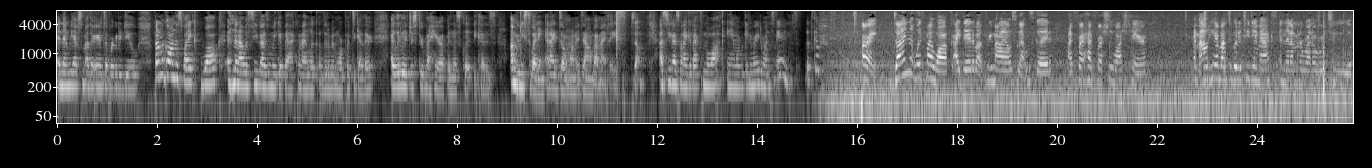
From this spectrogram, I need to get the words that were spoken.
And then we have some other errands that we're gonna do. But I'm gonna go on this like walk and then I will see you guys when we get back when I look a little bit more put together. I literally just threw my hair up in this clip because I'm gonna be sweating and I don't want it down by my face. So I'll see you guys when I get back from the walk and when we're getting ready to run some errands. Let's go. All right, done with my walk. I did about three miles, so that was good. I have freshly washed hair. I'm out here about to go to TJ Maxx and then I'm gonna run over to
